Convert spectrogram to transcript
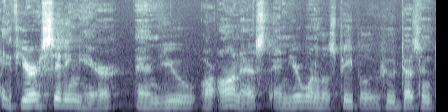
If you're sitting here and you are honest and you're one of those people who doesn't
